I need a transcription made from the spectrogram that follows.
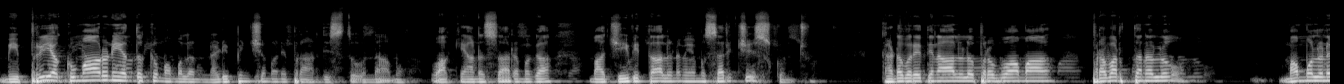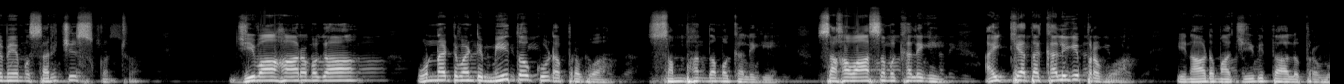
మీ ప్రియ కుమారుని యొద్దకు మమ్మలను నడిపించమని ప్రార్థిస్తూ ఉన్నాము. వాక్యానుసారముగా మా జీవితాలను మేము సరిచేసుకుంటూ కడవరి దినాలలో ప్రభు మా ప్రవర్తనలో మమ్మలను మేము సరిచేసుకుంటూ జీవాహారముగా ఉన్నటువంటి మీతో కూడా ప్రభు సంబంధము కలిగి సహవాసము కలిగి ఐక్యత కలిగి ప్రభు ఈనాడు మా జీవితాలు ప్రభు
